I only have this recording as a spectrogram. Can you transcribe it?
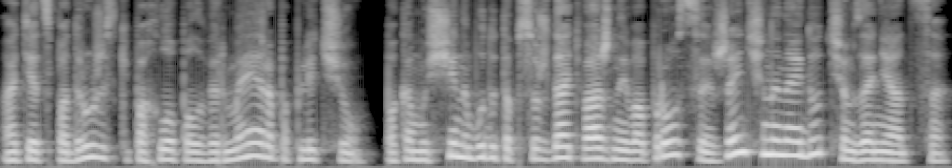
Отец подружески похлопал Вермеера по плечу. Пока мужчины будут обсуждать важные вопросы, женщины найдут чем заняться.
